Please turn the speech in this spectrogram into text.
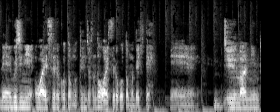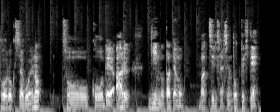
で、無事にお会いすることも、店長さんとお会いすることもできて、えー、10万人登録者超えの兆候である銀の盾もバッチリ写真を撮ってきて、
